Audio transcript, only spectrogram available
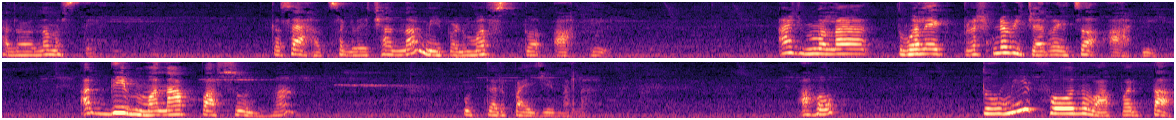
हॅलो नमस्ते. कसे आहात सगळे छान ना मी पण मस्त आहे. आज मला तुम्हाला एक प्रश्न विचारायचा आहे. अगदी मनापासून हा? उत्तर पाहिजे मला. अहो तुम्ही फोन वापरता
